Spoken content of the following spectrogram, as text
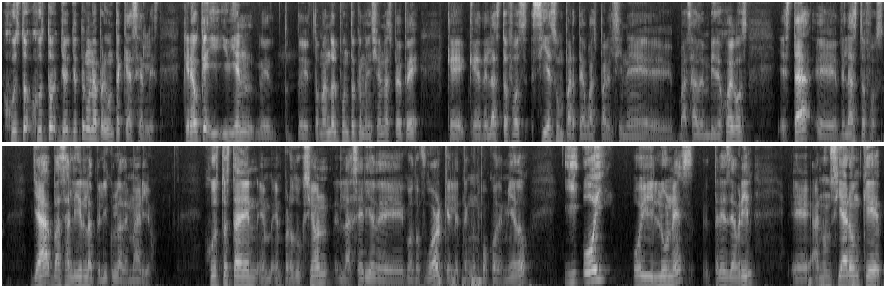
Justo, justo, yo, yo tengo una pregunta que hacerles. Creo que, y, y bien, eh, eh, tomando el punto que mencionas, Pepe, que, que The Last of Us sí es un parteaguas para el cine eh, basado en videojuegos, está eh, The Last of Us. Ya va a salir la película de Mario. Justo está en, en- en producción la serie de God of War, que le tengo un poco de miedo. Y hoy, hoy lunes, 3 de abril, eh, anunciaron que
